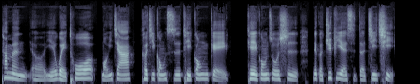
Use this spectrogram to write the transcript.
他们呃也委托某一家科技公司提供给田野工作室那个 GPS 的机器。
